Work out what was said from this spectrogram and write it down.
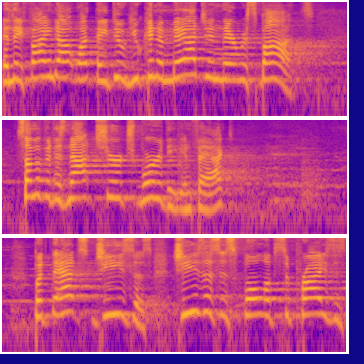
And they find out what they do. You can imagine their response. Some of it is not church worthy, in fact. But that's Jesus. Jesus is full of surprises.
